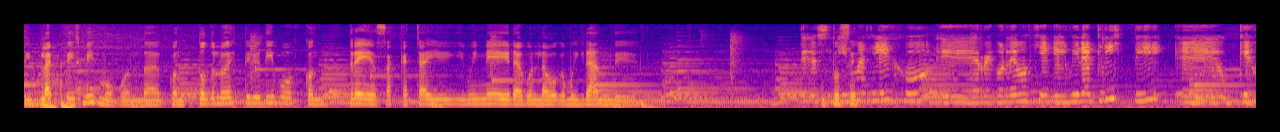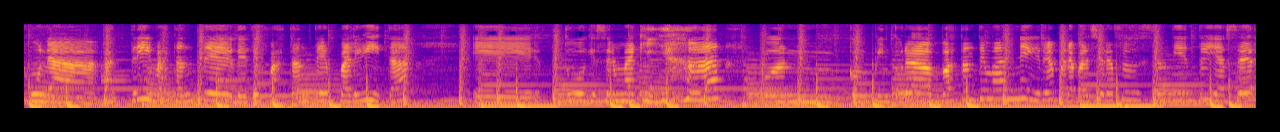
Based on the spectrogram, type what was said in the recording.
el blackface mismo, pues, onda, con todos los estereotipos, con trenzas, ¿cachai? Muy negra, con la boca muy grande. Pero sin Entonces- ir más lejos, eh, recordemos que Elvira Christie, eh, que es una bastante, de tez bastante palidita, eh, tuvo que ser maquillada con, con, pintura bastante más negra para parecer afrodescendiente y hacer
